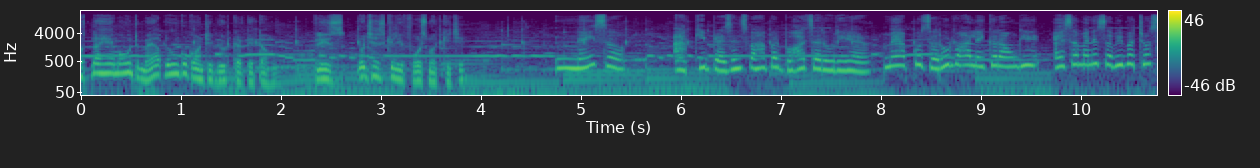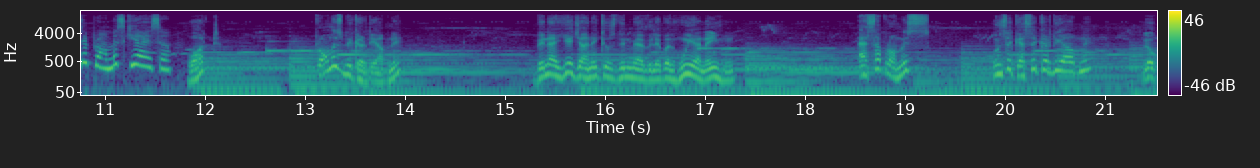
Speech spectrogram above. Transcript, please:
उतना ही अमाउंट मैं आप लोगों को कंट्रीब्यूट कर देता हूँ। प्लीज़ मुझे इसके लिए फोर्स मत कीजिए। नहीं सर आपकी प्रेजेंस वहाँ पर बहुत ज़रूरी है। मैं आपको ज़रूर वहाँ लेकर आऊँगी। ऐसा मैंने सभी बच्चों से प्रॉमिस किया है सर व्हाट प्रॉमिस भी कर दिया आपने? बिना ये जाने कि उस दिन मैं अवेलेबल हूँ या नहीं हूँ ऐसा प्रॉमिस उनसे कैसे कर दिया आपने? लोग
